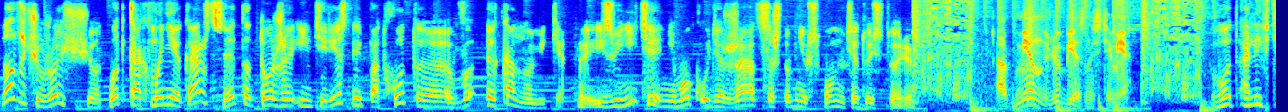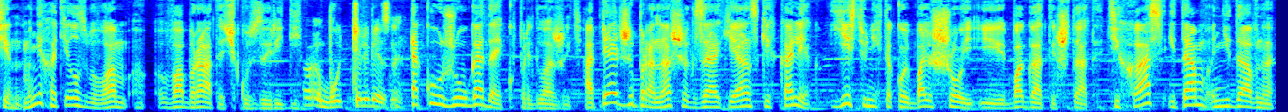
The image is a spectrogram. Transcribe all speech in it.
но за чужой счет. Вот как мне кажется, это тоже интересный подход э, в экономике. Извините, не мог удержаться, чтобы не вспомнить эту историю. Обмен любезностями. Вот, Алевтин, мне хотелось бы вам в обраточку зарядить. Будьте любезны. Такую же угадайку предложить. Опять же про наших заокеанских коллег. Есть у них такой большой и богатый штат Техас, и там недавно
